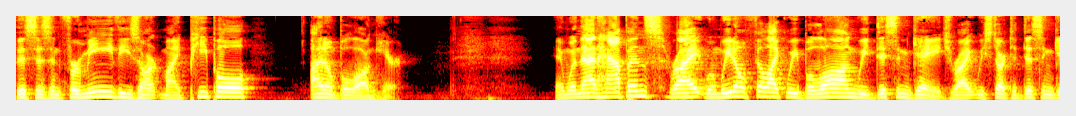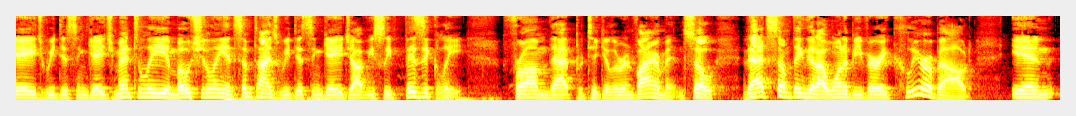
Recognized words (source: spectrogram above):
This isn't for me. These aren't my people. I don't belong here. And when that happens, right, when we don't feel like we belong, we disengage, right? We start to disengage. We disengage mentally, emotionally, and sometimes we disengage, obviously, physically from that particular environment. And so that's something that I want to be very clear about in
